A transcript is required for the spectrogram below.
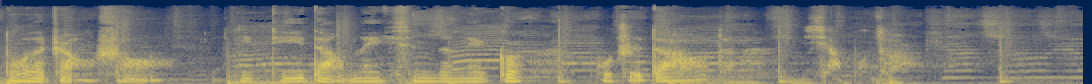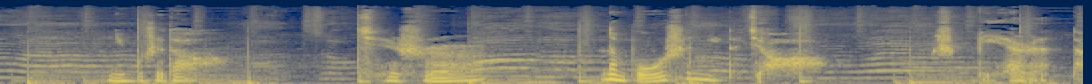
多的掌声。你抵挡内心的那个不知道的小木刺儿。你不知道，其实那不是你的骄傲，别人的。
